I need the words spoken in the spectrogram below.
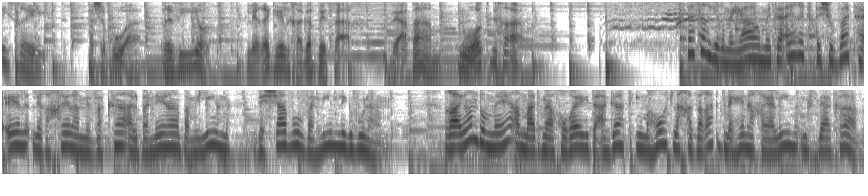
ישראלית, השבוע רביעיות, לרגל חג הפסח, והפעם תנועות מחאה. ספר ירמיהו מתאר את תשובת האל לרחל המבכה על בניה במילים "ושבו בנים לגבולם". רעיון דומה עמד מאחורי דאגת אמהות לחזרת בניהן החיילים משדה הקרב.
